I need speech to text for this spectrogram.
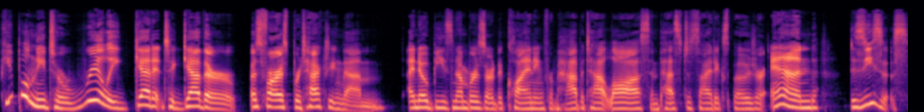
people need to really get it together as far as protecting them. I know bees' numbers are declining from habitat loss and pesticide exposure and diseases.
